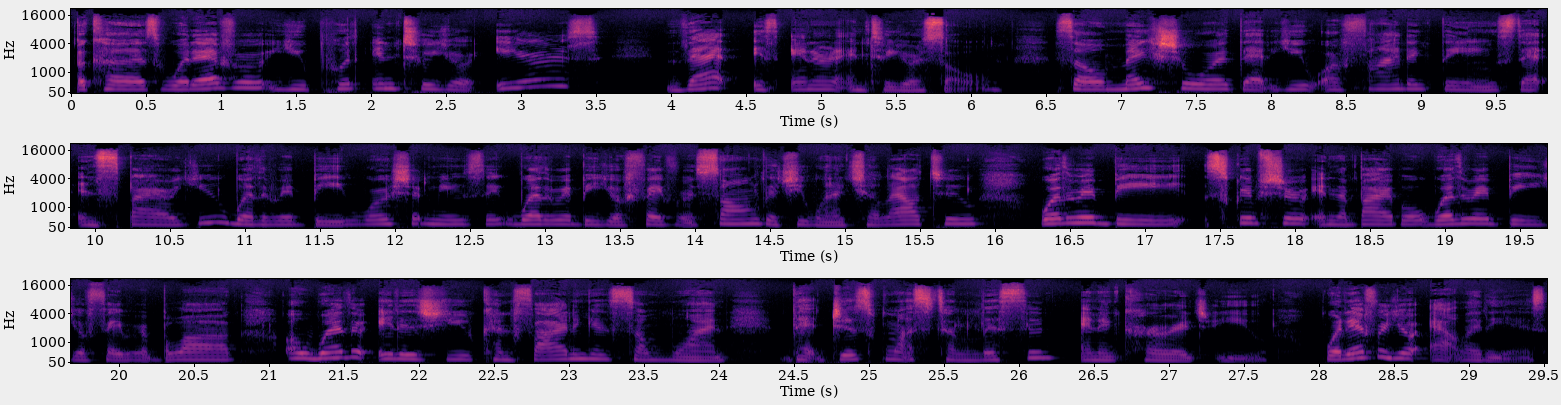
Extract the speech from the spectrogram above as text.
because whatever you put into your ears, that is entered into your soul. So make sure that you are finding things that inspire you, whether it be worship music, whether it be your favorite song that you want to chill out to, whether it be scripture in the Bible, whether it be your favorite blog, or whether it is you confiding in someone that just wants to listen and encourage you. Whatever your outlet is,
